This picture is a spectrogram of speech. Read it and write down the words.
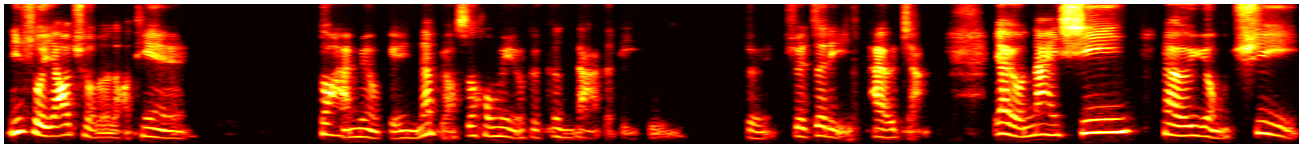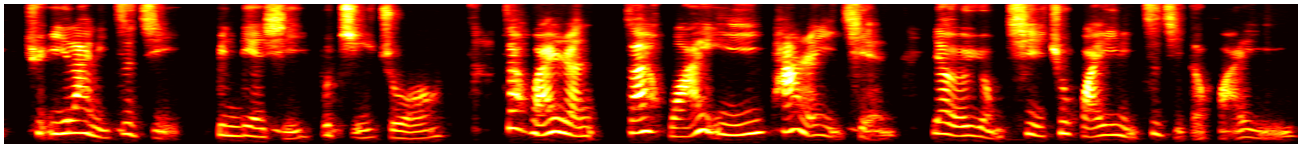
你所要求的老天爷都还没有给你，那表示后面有个更大的礼物，对，所以这里还有讲要有耐心，要有勇气去依赖你自己，并练习不执着，在怀人，在怀疑他人以前，要有勇气去怀疑你自己的怀疑。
